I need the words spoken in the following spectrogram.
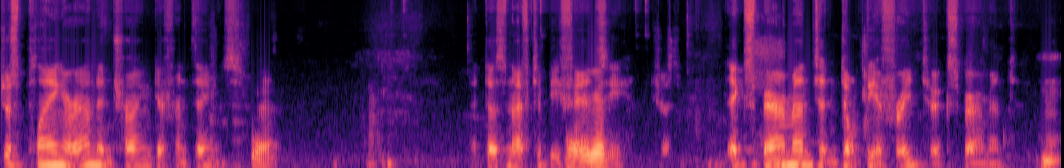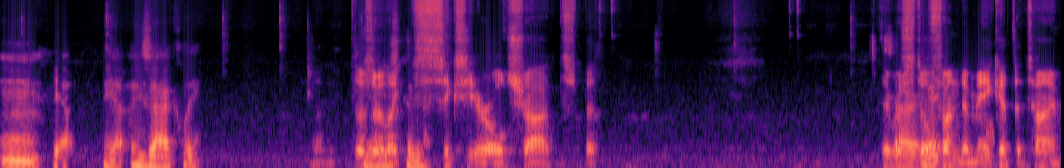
Just playing around and trying different things. Yeah. It doesn't have to be Very good. fancy. Just experiment and don't be afraid to experiment. Mm-mm. Yeah, exactly. Um, those Yeah, are like gonna- six year old shots, but they were Sorry. still fun to make at the time.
